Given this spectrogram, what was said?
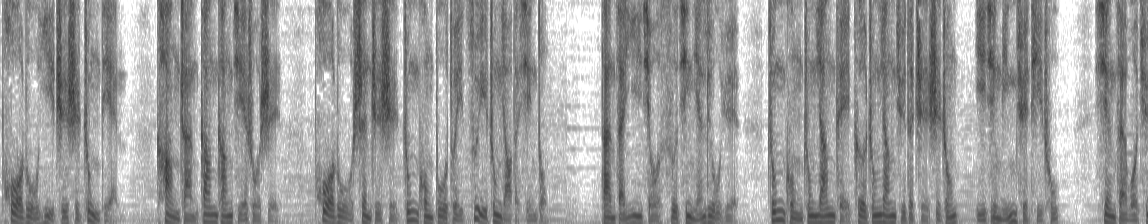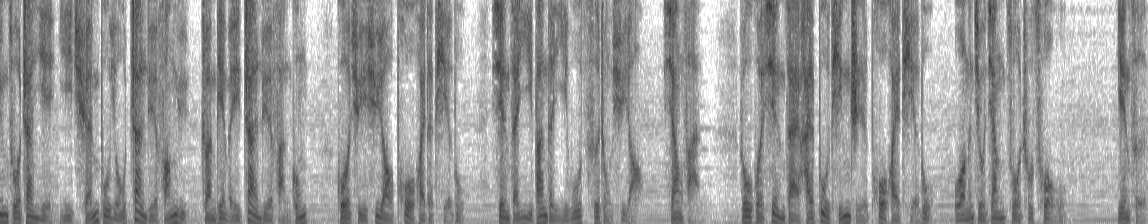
破路一直是重点。抗战刚刚结束时，破路甚至是中共部队最重要的行动。但在一九四七年六月，中共中央给各中央局的指示中已经明确提出：现在我军作战业已全部由战略防御转变为战略反攻。过去需要破坏的铁路，现在一般的已无此种需要。相反，如果现在还不停止破坏铁路，我们就将做出错误。因此，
